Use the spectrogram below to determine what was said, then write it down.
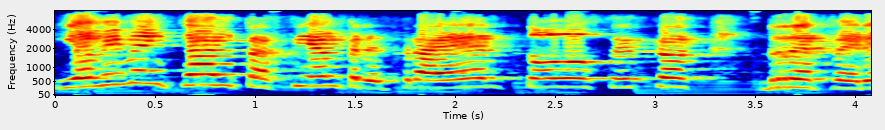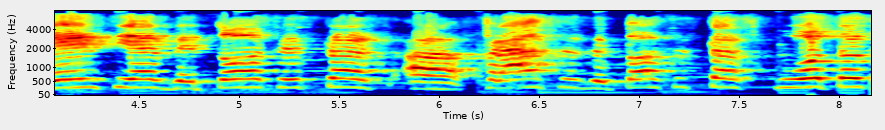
Y a mí me encanta siempre traer todas estas referencias, de todas estas ah, frases, de todas estas cuotas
